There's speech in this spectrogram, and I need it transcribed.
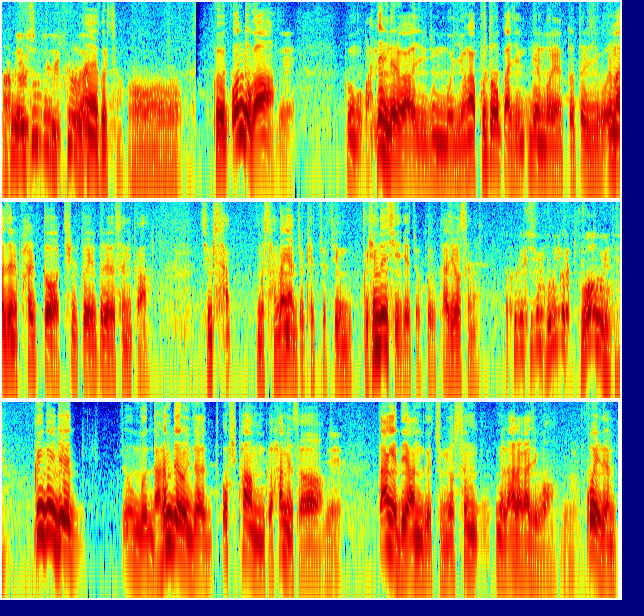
아, 근데 여기 심들도 크는 거예요? 네, 그렇죠. 어. 그 온도가 네. 그 완전히 내려가가지고 지금 뭐 영하 9도까지 내일 모레는 또 떨어지고 얼마 전에 8도, 7도 이렇게 떨어졌으니까 지금 상, 뭐 상당히 안 좋겠죠. 지금 그 힘든 시기겠죠. 그 가지로서는. 아, 근데 지금 보니까 좋아 보이는데요? 그러니까 이제 좀뭐 나름대로 이제 옥시팜 그 하면서 네. 땅에 대한 그 중요성을 알아가지고 네. 그에 대한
